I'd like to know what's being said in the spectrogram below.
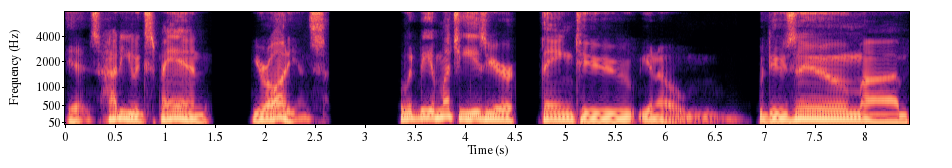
is? How do you expand your audience? It would be a much easier thing to, you know, do Zoom, um,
